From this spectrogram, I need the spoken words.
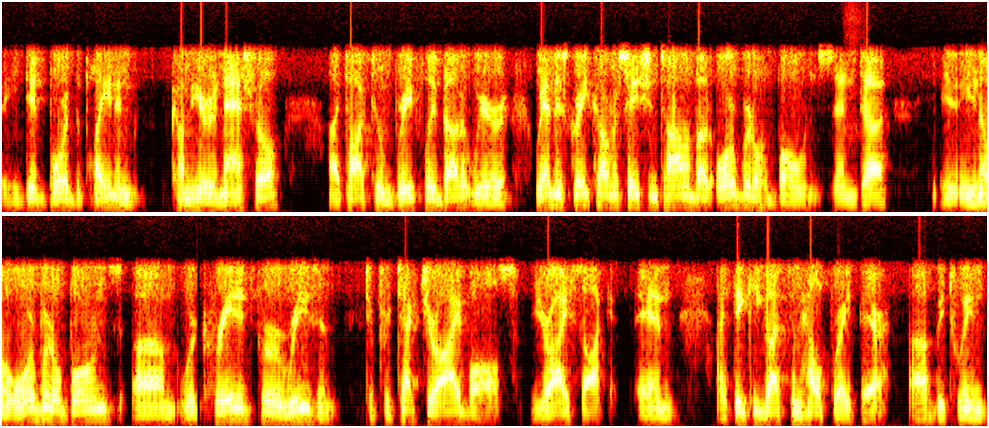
he did board the plane and come here to Nashville. I talked to him briefly about it. We were we had this great conversation, Tom, about orbital bones, and uh, you, you know, orbital bones um, were created for a reason to protect your eyeballs, your eye socket, and I think he got some help right there uh, between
